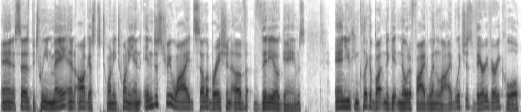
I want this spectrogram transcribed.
and it says between May and August 2020, an industry wide celebration of video games. And you can click a button to get notified when live, which is very, very cool.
